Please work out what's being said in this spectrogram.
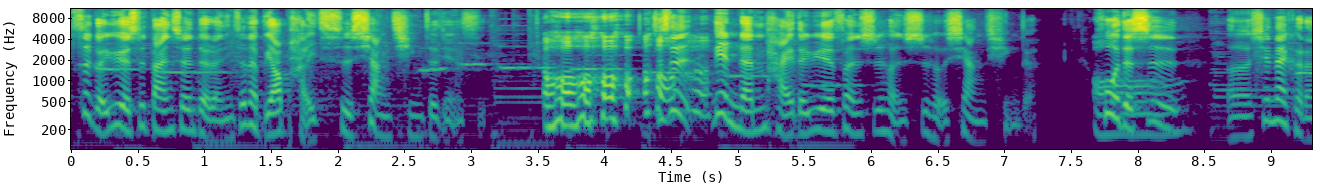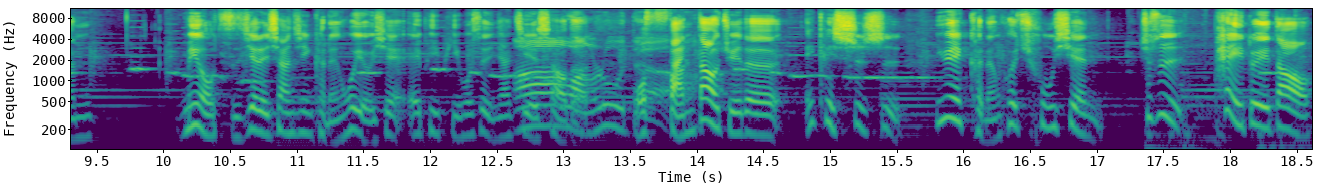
这个月是单身的人，你真的不要排斥相亲这件事。哦，就是恋人牌的月份是很适合相亲的，或者是呃，现在可能没有直接的相亲，可能会有一些 A P P 或是人家介绍的，哦网络的，我反倒觉得哎可以试试，因为可能会出现就是配对到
